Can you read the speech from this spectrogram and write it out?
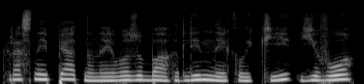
Красные пятна на его зубах, длинные клыки, его...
